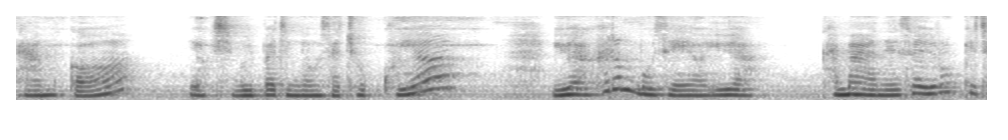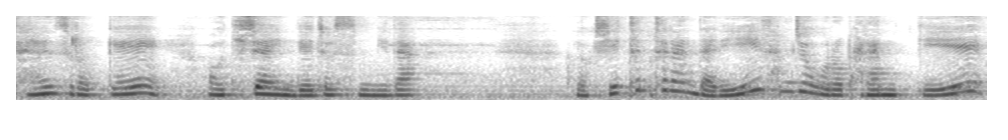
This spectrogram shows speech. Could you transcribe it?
다음 거 역시 물 빠진 경사 좋고요. 유화 흐름 보세요. 유화 가마 안에서 이렇게 자연스럽게 어, 디자인 내줬습니다. 역시 튼튼한 다리 3쪽으로 바람길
